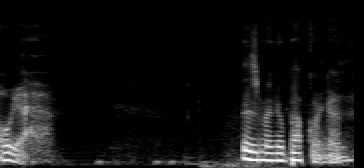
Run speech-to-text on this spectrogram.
Oh yeah. This is my new popcorn gun.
